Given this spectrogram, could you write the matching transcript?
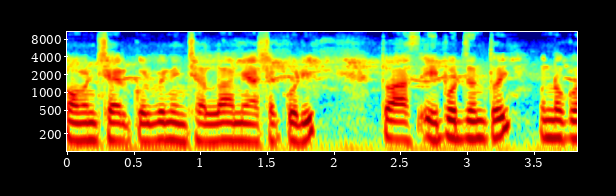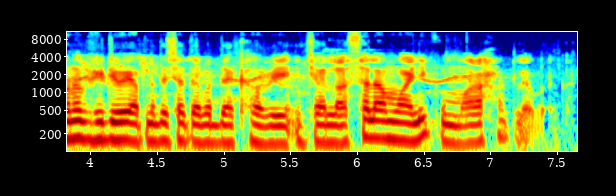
কমেন্ট শেয়ার করবেন ইনশাল্লাহ আমি আশা করি। তো আজ এই পর্যন্তই, অন্য কোনো ভিডিও আপনাদের সাথে আবার দেখা হবে ইনশাল্লাহ আসসালামু আলাইকুম রহমতুল্লাহ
